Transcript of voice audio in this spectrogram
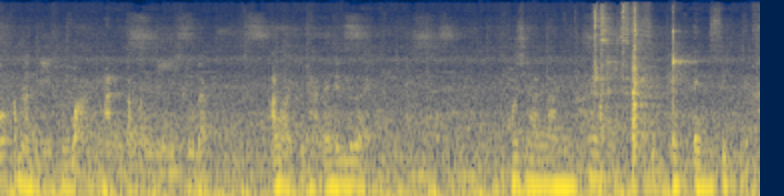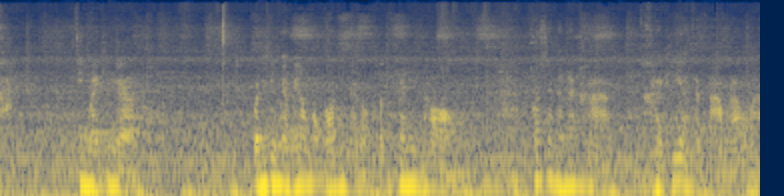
ก็กำลังดีคือหวานมันกำลังดีคือแบบอร่อยคือทานได้เรื่อยๆ เพราะฉะนั้นร้านนี้ให้11เต็ม10เลยค่ะ จริงไหมทีมงาน วันนี้ทีมงานไม่ยอมเอาก้อนทีมงานบอกแค่นี้ทอง เพราะฉะนั้นนะคะ ใครที่อยากจะตามเรามา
